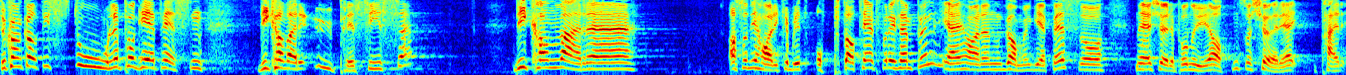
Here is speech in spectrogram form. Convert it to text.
Du kan ikke alltid stole på GPS-en. De kan være upresise. De kan være Altså, De har ikke blitt oppdatert, f.eks. Jeg har en gammel GPS, og når jeg kjører på nye E18, så kjører jeg per,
